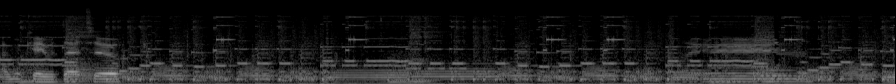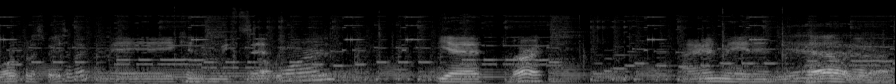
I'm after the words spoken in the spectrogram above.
I'm okay with that too. Put a space in there? May can we fit Oh, we can one? fit Yeah, All right. Iron Maiden. it. Hell yeah.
